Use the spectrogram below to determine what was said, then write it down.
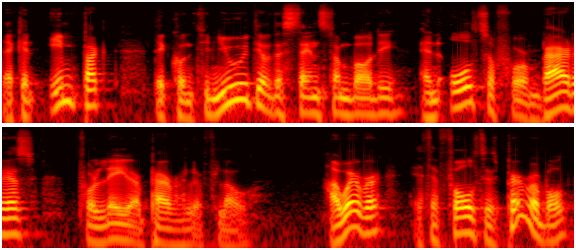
They can impact the continuity of the sandstone body and also form barriers for layer parallel flow. However, if the fault is permeable,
